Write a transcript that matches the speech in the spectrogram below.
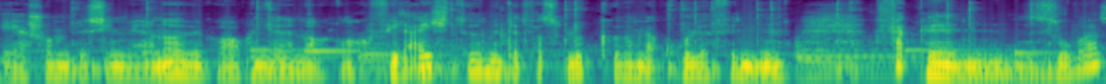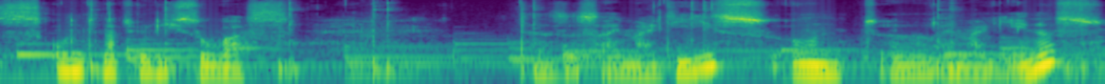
ja, schon ein bisschen mehr, ne? Wir brauchen ja dann auch noch vielleicht äh, mit etwas Glück, wenn wir Kohle finden, Fackeln, sowas und natürlich sowas. Das ist einmal dies und äh, einmal jenes.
